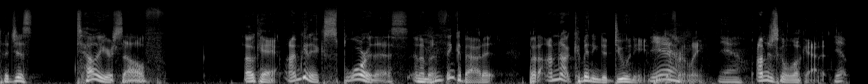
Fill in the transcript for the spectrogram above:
to just tell yourself, okay, I'm going to explore this and I'm going to mm-hmm. think about it, but I'm not committing to doing anything Yeah. differently. Yeah. I'm just going to look at it Yep.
